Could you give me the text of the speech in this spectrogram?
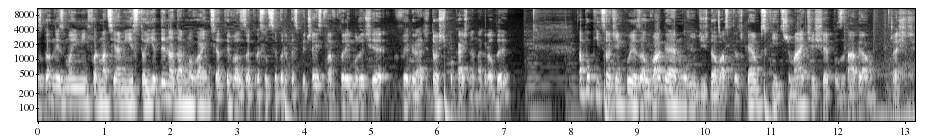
zgodnie z moimi informacjami jest to jedyna darmowa inicjatywa z zakresu cyberbezpieczeństwa, w której możecie wygrać dość pokaźne nagrody. A póki co dziękuję za uwagę. Mówił dziś do Was Piotr Kępski. Trzymajcie się, pozdrawiam. Cześć.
